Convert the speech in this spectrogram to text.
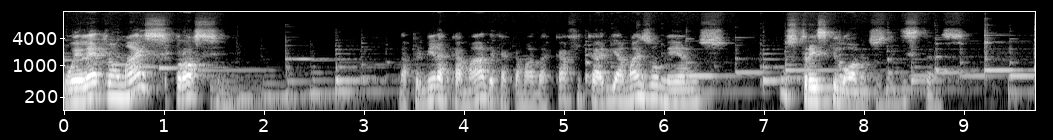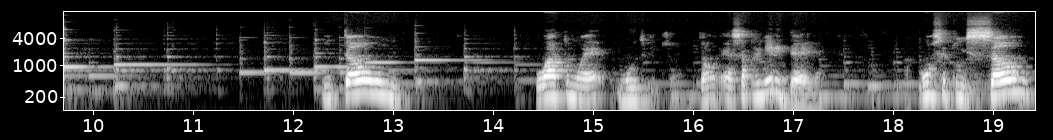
o elétron mais próximo na primeira camada, que é a camada K, ficaria a mais ou menos uns 3 quilômetros de distância. Então, o átomo é muito pequeno. Então, essa é a primeira ideia. A constituição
